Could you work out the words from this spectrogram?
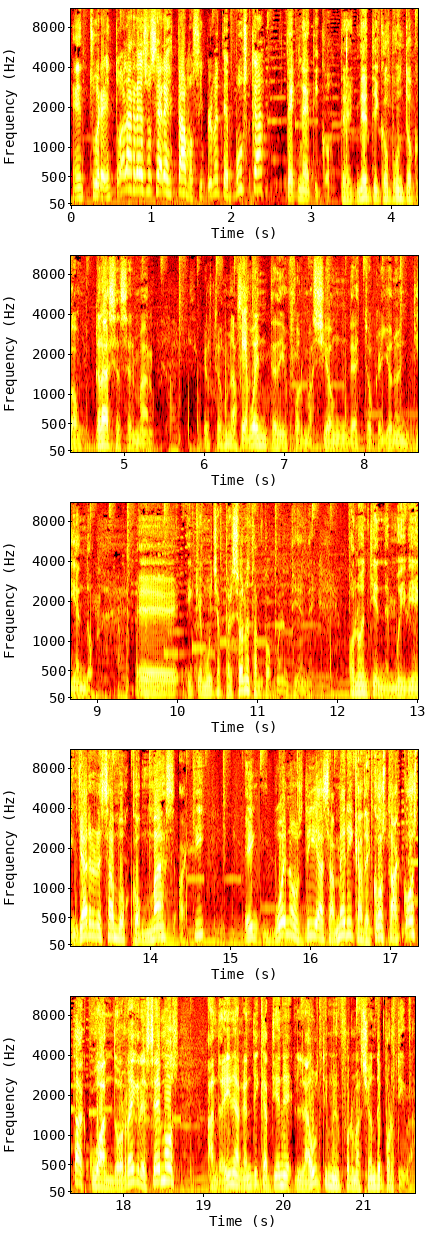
en Twitter, en todas las redes sociales estamos, simplemente busca Tecnético. Tecnético.com, gracias hermano. Usted es una fuente de información de esto que yo no entiendo eh, y que muchas personas tampoco entienden o no entienden muy bien. Ya regresamos con más aquí en Buenos Días América de costa a costa cuando regresemos Andreina Gandica tiene la última información deportiva.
